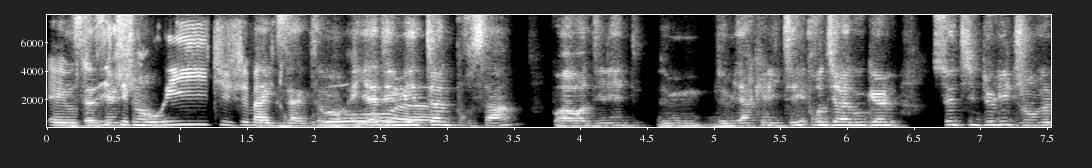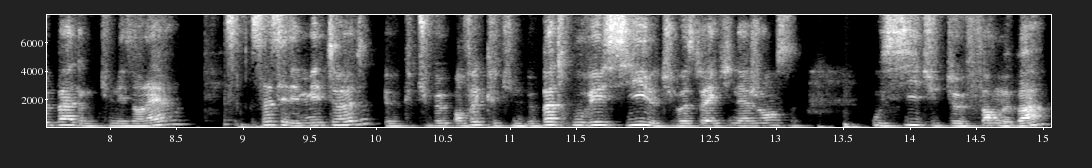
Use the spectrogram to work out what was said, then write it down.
Et, et ça, c'est pourri, tu fais mal. Exactement. et il y a des euh. méthodes pour ça, pour avoir des leads de, de meilleure qualité. Pour dire à Google, ce type de lead, j'en veux pas, donc tu me les enlèves. Ça, c'est des méthodes euh, que tu peux, en fait, que tu ne peux pas trouver si tu bosses pas avec une agence ou si tu te formes pas.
